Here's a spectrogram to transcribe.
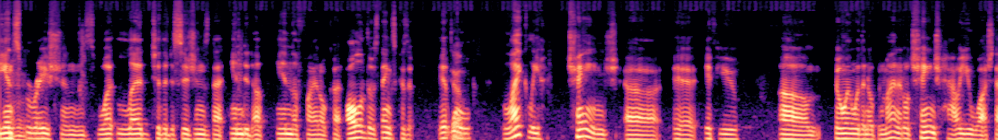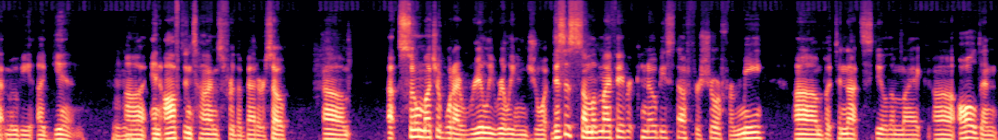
the Mhm. inspirations what led to the decisions that ended up in the final cut all of those things because it, it Yeah. will likely change uh, if you um, go in with an open mind it'll change how you watch that movie again Mhm. uh, and oftentimes for the better. So, um, uh, so much of what I really, really enjoy. This is some of my favorite Kenobi stuff for sure for me. Um, but to not steal the mic, uh, Alden,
